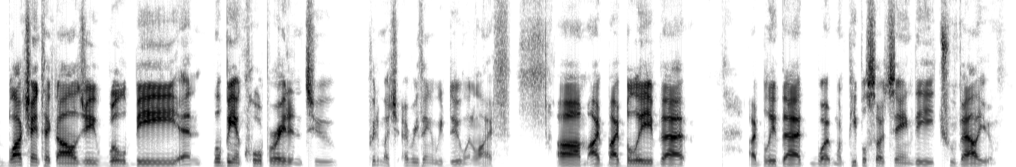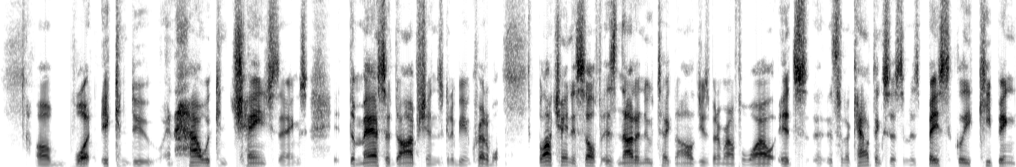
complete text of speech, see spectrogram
blockchain technology will be and will be incorporated into pretty much everything we do in life. Um, I, I believe that I believe that what when people start seeing the true value of what it can do and how it can change things, the mass adoption is going to be incredible. Blockchain itself is not a new technology; it's been around for a while. It's it's an accounting system. It's basically keeping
